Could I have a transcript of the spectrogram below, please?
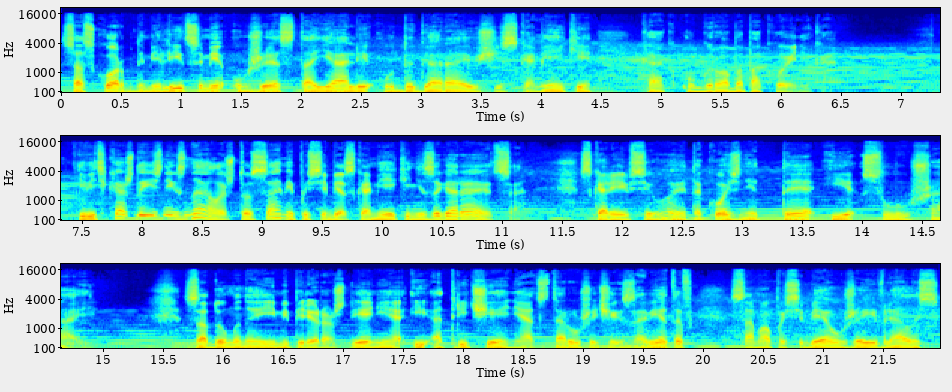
со скорбными лицами уже стояли у догорающей скамейки, как у гроба покойника. И ведь каждый из них знал, что сами по себе скамейки не загораются. Скорее всего, это козни Т и Слушай. Задуманное ими перерождение и отречение от старушечьих заветов само по себе уже являлось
